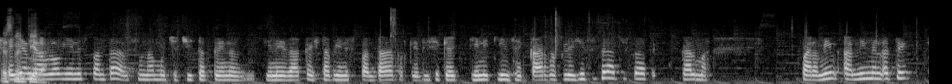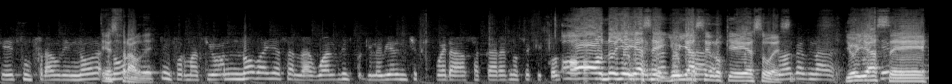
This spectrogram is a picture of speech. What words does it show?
Es Ella mentira. me habló bien espantada, es una muchachita apenas, tiene DACA y está bien espantada porque dice que tiene 15 cargos. Le dije, espérate, espérate, calma. Para mí, a mí me late que es un fraude. No, Es no fraude. esta información, no vayas a la Walgreens porque le habían dicho que fuera a sacar no sé qué cosa. Oh, no, yo ya sé, no yo ya nada. sé lo que eso es. No hagas nada. Yo ya ¿Qué- sé,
